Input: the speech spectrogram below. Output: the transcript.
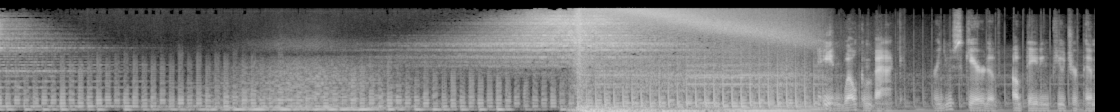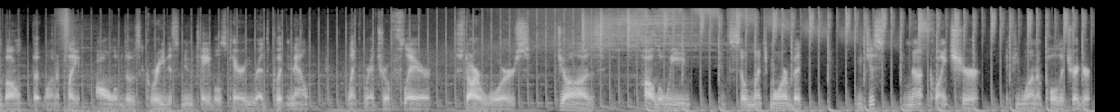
Hey, and welcome back. Are you scared of updating future pinball, but want to play all of those greatest new tables TerryRed's putting out, like Retro Flair, Star Wars, Jaws, Halloween, and so much more, but you're just not quite sure if you want to pull the trigger?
